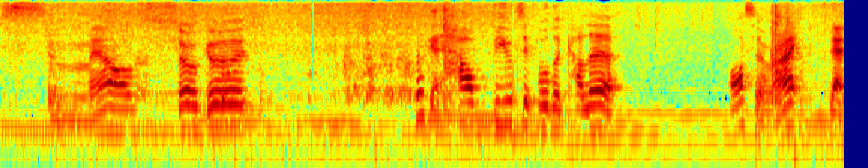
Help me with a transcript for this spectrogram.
Smells so good. Look at how beautiful the color. Awesome, right? Then,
